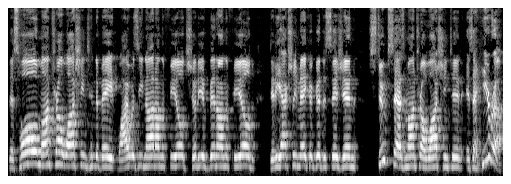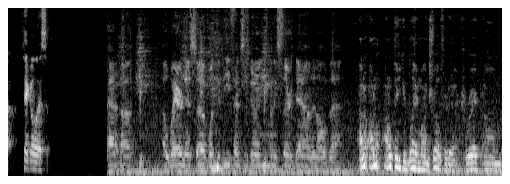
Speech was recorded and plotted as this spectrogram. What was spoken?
This whole Montrell Washington debate. Why was he not on the field? Should he have been on the field? Did he actually make a good decision? Stukes says Montrell Washington is a hero. Take a listen. About awareness of what the defense is doing when it's third down and all of that. I don't, I don't, I don't think you can blame Montrell for that. Correct. Um,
